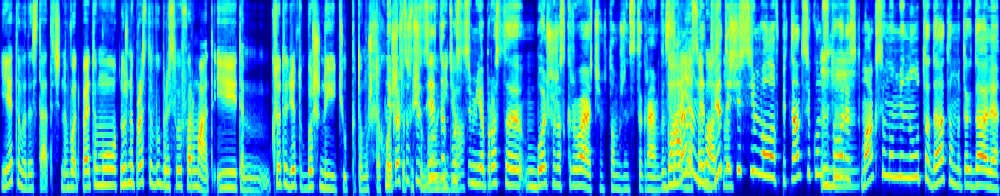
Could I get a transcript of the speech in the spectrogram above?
и этого достаточно. Вот, поэтому нужно просто выбрать свой формат. И там кто-то идет больше на YouTube, потому что Мне хочет, кажется, чтобы что здесь, видео. допустим, я просто больше раскрываюсь, чем в том же Инстаграме. В Да, Инстаграме я у меня согласна. 2000 символов, 15 секунд сторис, максимум минута, да, там и так далее.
